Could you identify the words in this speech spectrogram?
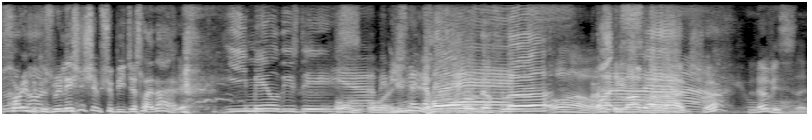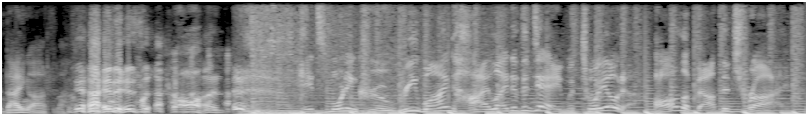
Sorry, because relationships should be just like that. email these days. Yeah, oh, maybe you send need a Call the text. flirt. Wow. What What is is love, that? Raj? Huh? Love is a dying art. lah. Yeah, it is. God. HITZ Morning Crew Rewind Highlight of the Day with Toyota. All about the drive.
